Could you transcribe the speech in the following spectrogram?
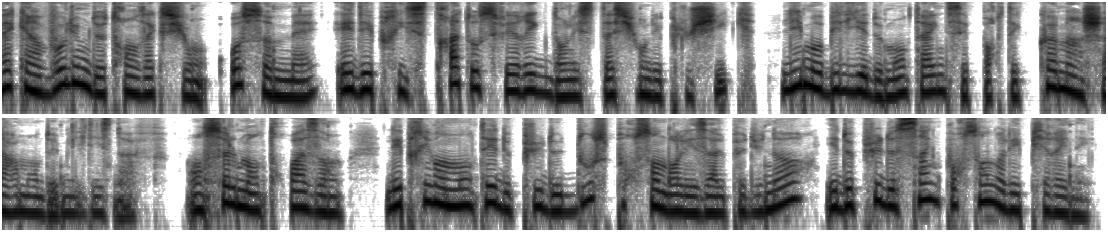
Avec un volume de transactions au sommet et des prix stratosphériques dans les stations les plus chics, l'immobilier de montagne s'est porté comme un charme en 2019. En seulement trois ans, les prix ont monté de plus de 12% dans les Alpes du Nord et de plus de 5% dans les Pyrénées.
